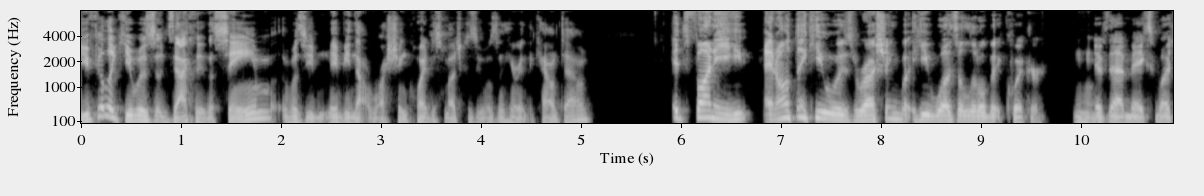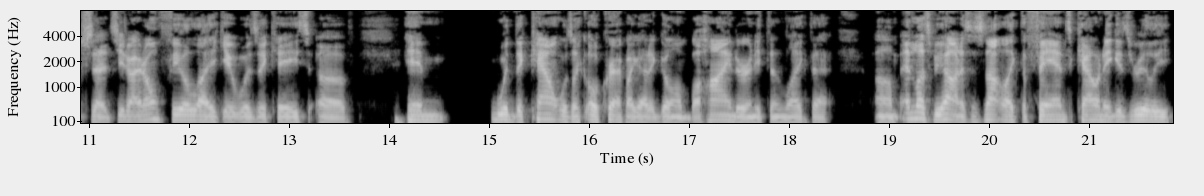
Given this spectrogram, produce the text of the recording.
Do you feel like he was exactly the same? Was he maybe not rushing quite as much because he wasn't hearing the countdown? It's funny. He, I don't think he was rushing, but he was a little bit quicker. Mhm. If that makes much sense. You know, I don't feel like it was a case of him with the count was like, oh crap, I got to go on behind or anything like that. Um, and let's be honest, it's not like the fans counting is really.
